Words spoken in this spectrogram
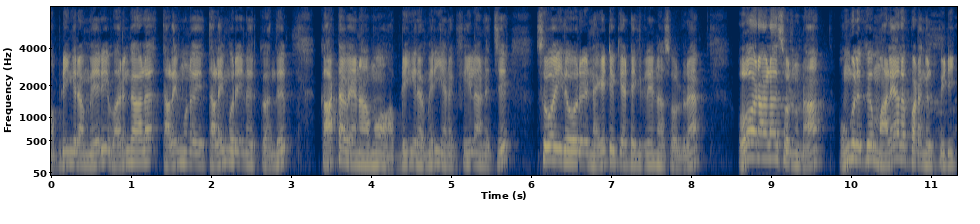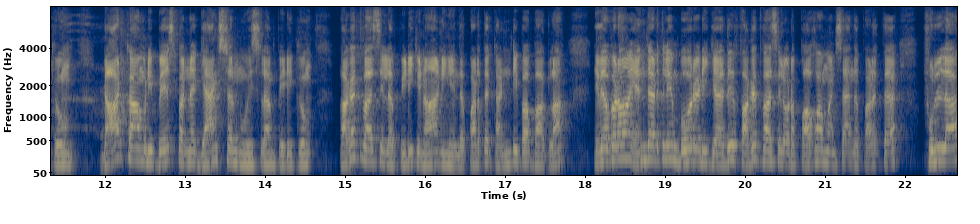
அப்படிங்கிற மாரி வருங்கால தலைமுறை தலைமுறையினருக்கு வந்து காட்ட வேணாமோ அப்படிங்கிற மாரி எனக்கு ஃபீல் ஆனுச்சு. ஸோ இதை ஒரு நெகட்டிவ் கேட்டகரியிலே நான் சொல்கிறேன் ஓவராலாக சொல்லணும்னா உங்களுக்கு மலையாள படங்கள் பிடிக்கும். டார்க் காமெடி பேஸ் பண்ண கேங்ஸ்டர் மூவிஸ்லாம் பிடிக்கும். பகத் வாசியில் பிடிக்குன்னா நீங்கள் இந்த படத்தை கண்டிப்பாக பார்க்கலாம். இந்த படம் எந்த இடத்துலையும் போர் அடிக்காது. பகத் வாசிலோட பர்ஃபார்மன்ஸாக இந்த படத்தை ஃபுல்லாக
